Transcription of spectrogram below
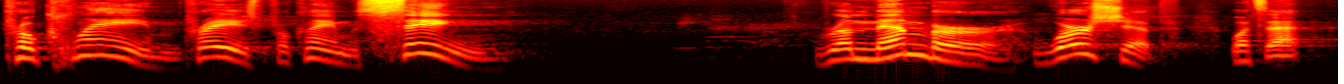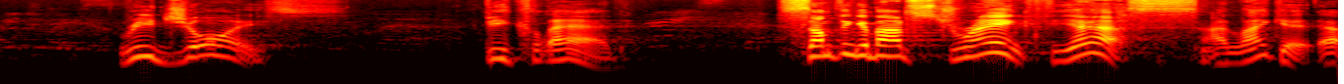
Proclaim, proclaim praise, proclaim, sing, remember, worship. What's that? Rejoice. Be glad. Something about strength. Yes, I like it. Uh,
